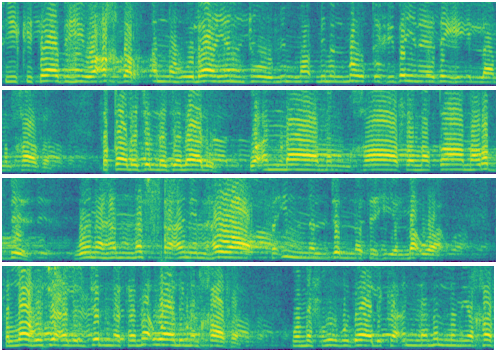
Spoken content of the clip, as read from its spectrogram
في كتابه وأخبر أنه لا ينجو من الموقف بين يديه إلا من خافه. فقال جل جلاله وأما من خاف مقام ربه ونهى النفس عن الهوى فإن الجنة هي المأوى. فالله جعل الجنة مأوى لمن خافه ومفهوم ذلك أن من لم يخف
